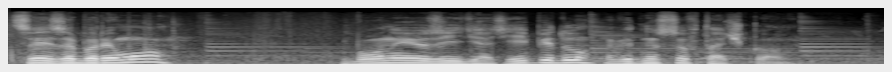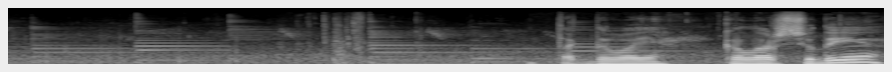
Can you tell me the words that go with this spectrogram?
Цей заберемо, бо вони його з'їдять. І піду, віднесу в тачку. Так, давай калаш сюди.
